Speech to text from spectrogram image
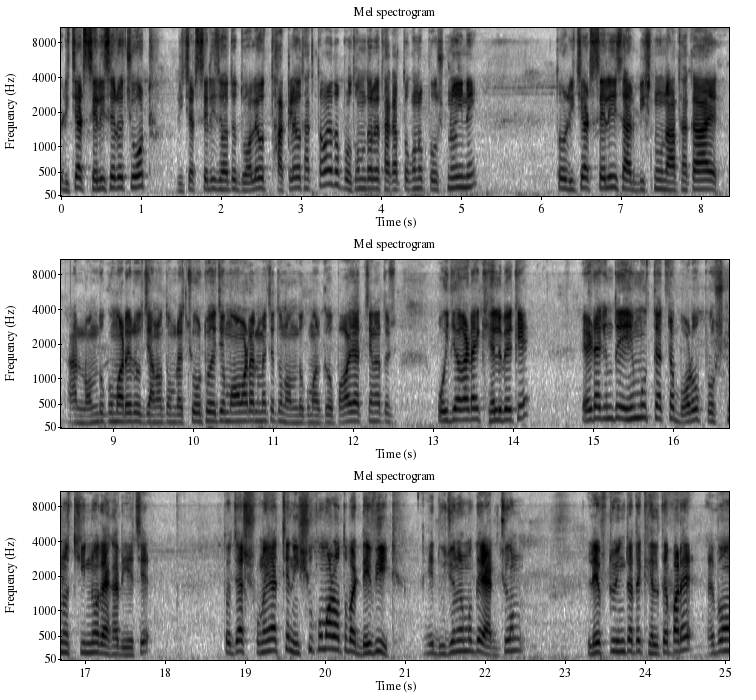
রিচার্ড সেলিসেরও চোট। রিচার্ড সেলিস হয়তো দলেও থাকলেও থাকতে পারে, তো প্রথম দলে থাকার তো কোনো প্রশ্নই নেই। তো রিচার্ড সেলিস আর বিষ্ণু না থাকায়, আর নন্দকুমারেরও জানো তোমরা চোট হয়েছে মোহামেডান ম্যাচে তো নন্দকুমারকেও পাওয়া যাচ্ছে না। তো ওই জায়গাটায় খেলবে কে? এটা কিন্তু এই মুহূর্তে একটা বড় প্রশ্ন চিহ্ন দেখা দিয়েছে। তো যা শোনা যাচ্ছে, নিশু কুমার অথবা ডেভিড, এই দুজনের মধ্যে একজন লেফট উইংটাতে খেলতে পারে এবং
